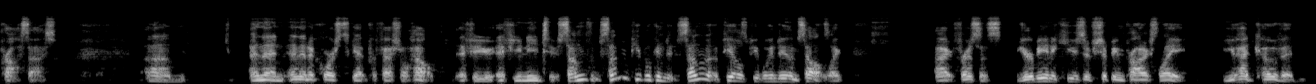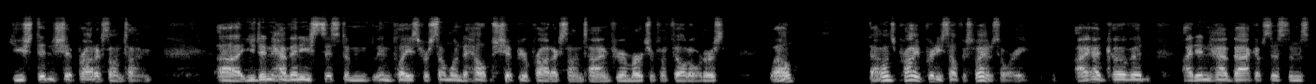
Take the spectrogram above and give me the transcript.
process. Um, and then and then of course to get professional help if you if you need to. Some some people can do some appeals people can do themselves like right for instance you're being accused of shipping products late. You had covid. You didn't ship products on time. Uh, you didn't have any system in place for someone to help ship your products on time for your merchant fulfilled orders. Well that one's probably pretty self-explanatory. I had covid. I didn't have backup systems.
